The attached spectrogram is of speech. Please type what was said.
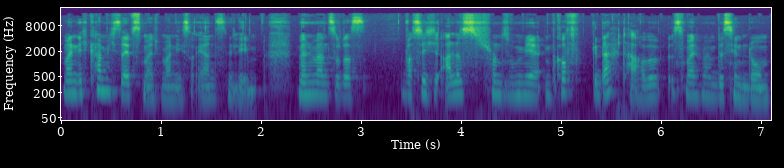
man, ich kann mich selbst manchmal nicht so ernst nehmen. Wenn man so das, was ich alles schon so mir im Kopf gedacht habe, ist manchmal ein bisschen dumm.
